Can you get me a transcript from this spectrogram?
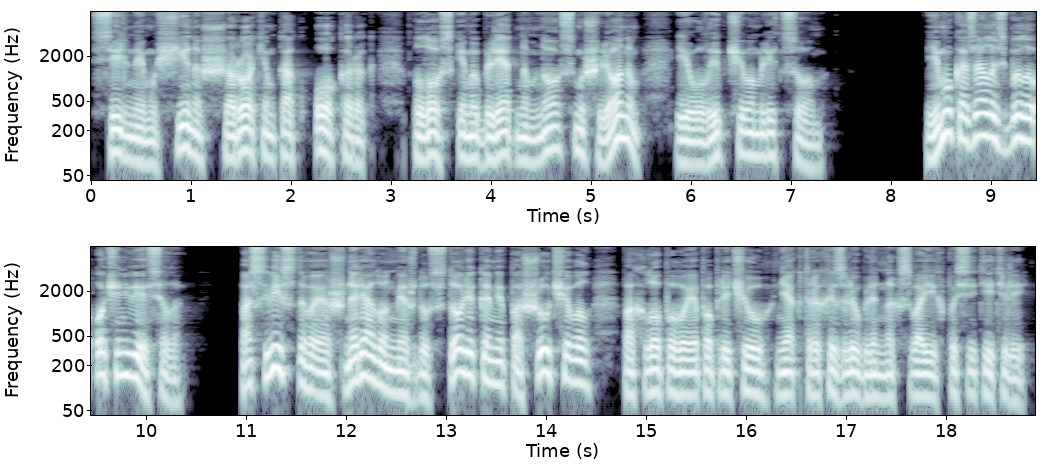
сильный мужчина с широким, как окорок, плоским и бледным, но смышленым и улыбчивым лицом. Ему, казалось, было очень весело. Посвистывая, шнырял он между столиками, пошучивал, похлопывая по плечу некоторых излюбленных своих посетителей.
